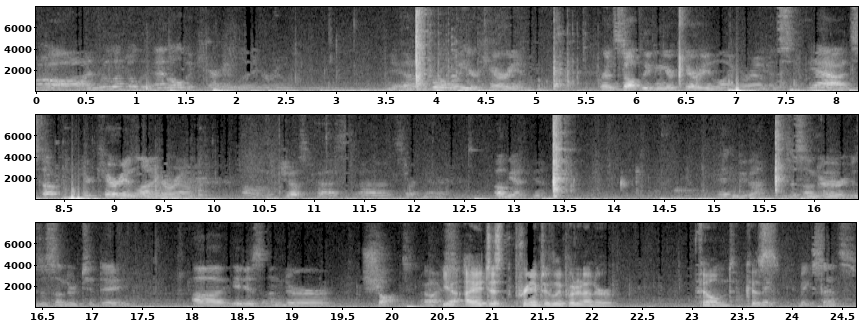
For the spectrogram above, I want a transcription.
Oh, and we left all the, and all the carrion laying around. You gotta throw away your carrion. Or and stop leaving your carrion lying around. It's, yeah, and stop leaving your carrion lying around. Um, just past uh, Stark Manor. Oh yeah, yeah. Yeah, I can do that. Is this under? Is this under today? Uh, it is under shot. Oh, I Yeah, I just preemptively put it under filmed because Make, makes sense.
